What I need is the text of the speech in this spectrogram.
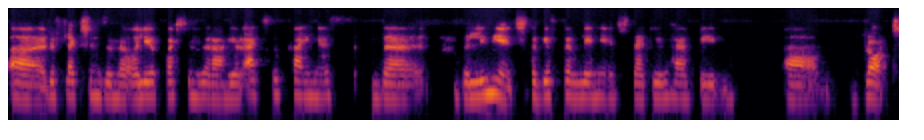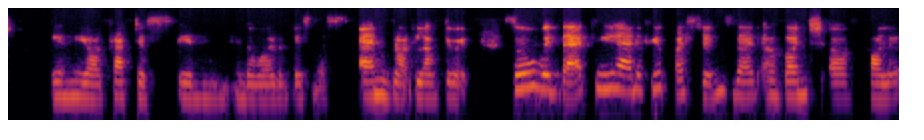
uh, reflections in the earlier questions around your acts of kindness, the the lineage, the gift of lineage that you have been um, brought in your practice in, in the world of business and brought love to it. So with that, we had a few questions that a bunch of follow,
